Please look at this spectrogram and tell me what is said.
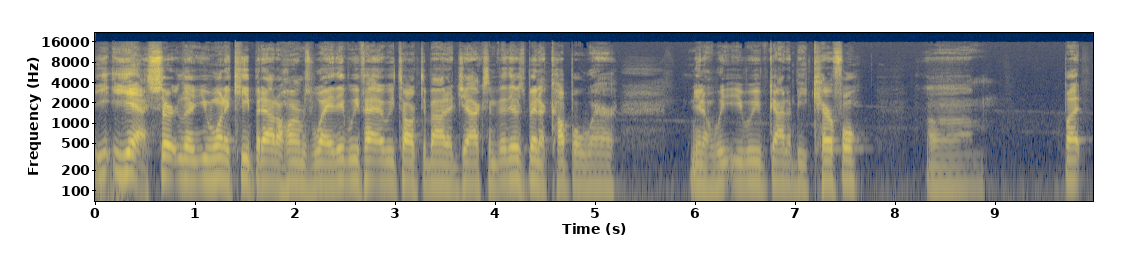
yeah, certainly. You want to keep it out of harm's way. We've had we talked about at Jacksonville. There's been a couple where, you know, we we've got to be careful, um, but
